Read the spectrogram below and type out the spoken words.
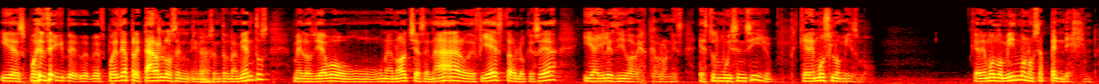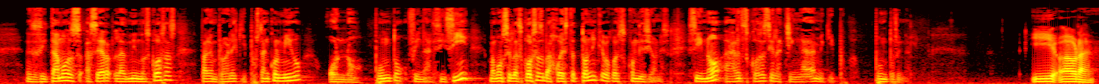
Y después de, de, de después de apretarlos en, en claro. los entrenamientos, me los llevo una noche a cenar o de fiesta o lo que sea, y ahí les digo, a ver, cabrones, esto es muy sencillo. Queremos lo mismo Queremos lo mismo, no se apendejen. Necesitamos hacer las mismas cosas para emprobar el equipo. ¿Están conmigo o no? Punto final. Si sí, vamos a hacer las cosas bajo esta tónica y bajo estas condiciones. Si no, hagan las cosas y a la chingada de mi equipo. Punto final. Y ahora,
